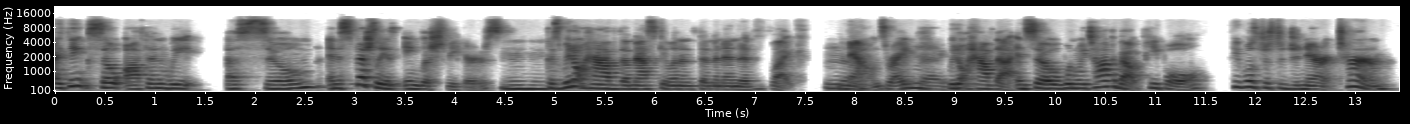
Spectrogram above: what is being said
I think so often we assume, and especially as English speakers, because we don't have the masculine and feminine of like No. nouns, right? Right. We don't have that. And so when we talk about people, people is just a generic term,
